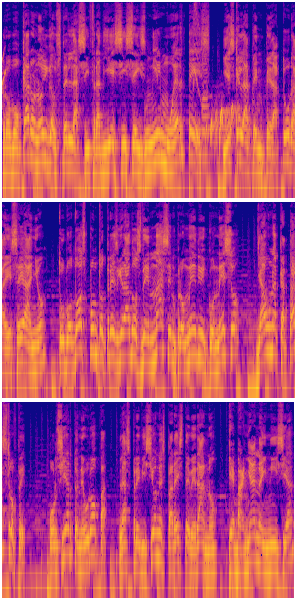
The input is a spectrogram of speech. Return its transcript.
provocaron, oiga usted la cifra, 16 mil muertes. Y es que la temperatura ese año tuvo 2.3 grados de más en promedio y con eso ya una catástrofe. Por cierto, en Europa, las previsiones para este verano, que mañana inicia,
